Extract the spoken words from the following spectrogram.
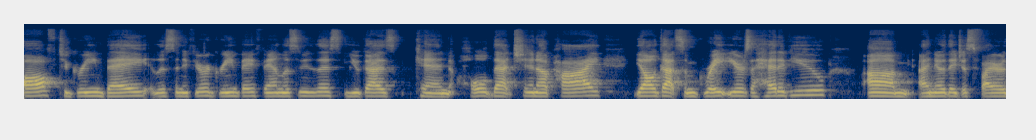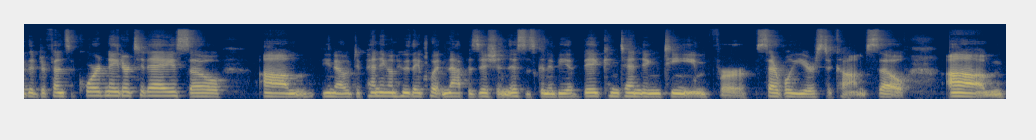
off to Green Bay. Listen, if you're a Green Bay fan listening to this, you guys can hold that chin up high. Y'all got some great years ahead of you. Um, I know they just fired the defensive coordinator today. So, um, you know, depending on who they put in that position, this is going to be a big contending team for several years to come. So, um,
